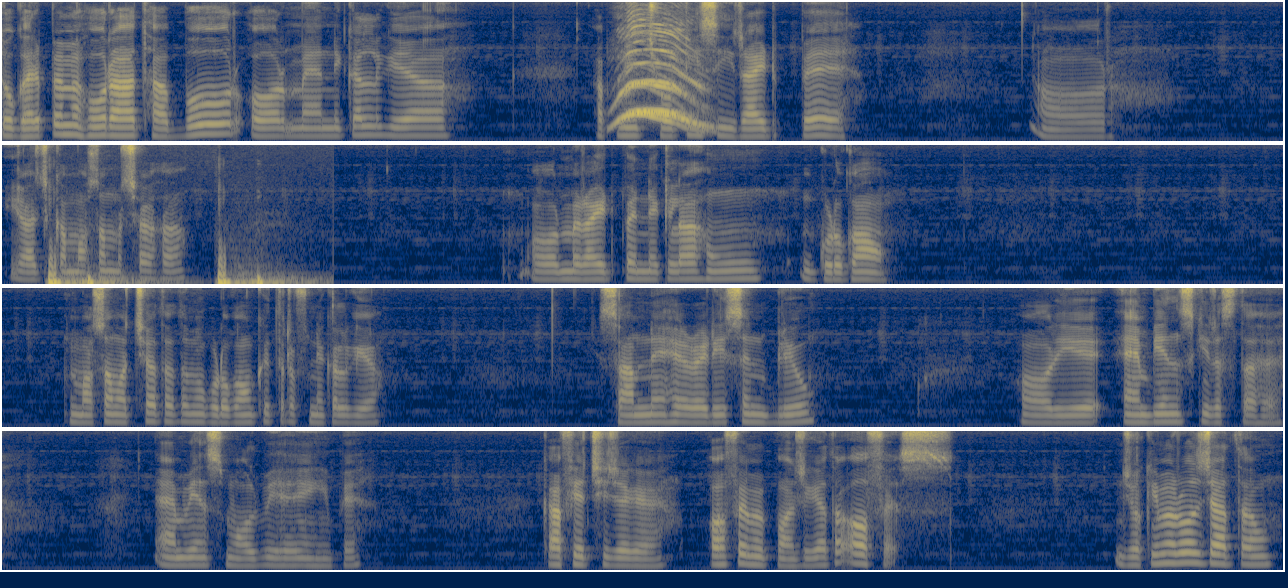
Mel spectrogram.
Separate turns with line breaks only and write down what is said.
तो घर पे मैं हो रहा था बोर और मैं निकल गया अपनी छोटी सी राइड पे और आज का मौसम अच्छा था। और मैं राइड पे निकला हूँ गुड़गांव। मौसम अच्छा था तो मैं गुड़गांव की तरफ़ निकल गया। सामने है रेडिसन ब्लू और ये एम्बियंस की रास्ता है। एम्बियंस मॉल भी है यहीं पे। काफ़ी अच्छी जगह है। ऑफे में पहुँच गया था। ऑफ़िस जो कि मैं रोज़ जाता हूँ।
